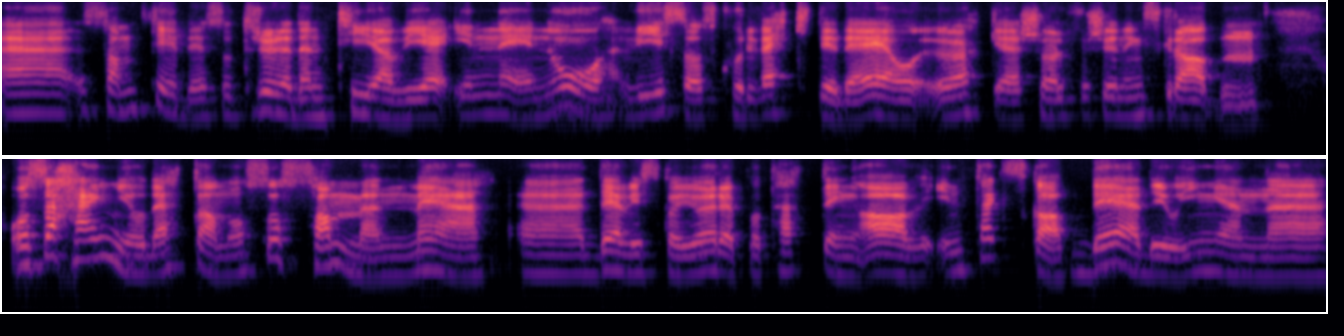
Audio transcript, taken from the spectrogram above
Eh, samtidig så tror jeg den tida vi er inne i nå, viser oss hvor viktig det er å øke selvforsyningsgraden. Og så henger jo dette også sammen med eh, det vi skal gjøre på tetting av inntektsgap. Det er det jo ingen, eh,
